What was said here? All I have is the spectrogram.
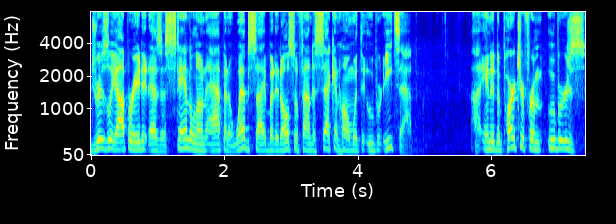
Drizzly operated as a standalone app and a website, but it also found a second home with the Uber Eats app. Uh, in a departure from Uber's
